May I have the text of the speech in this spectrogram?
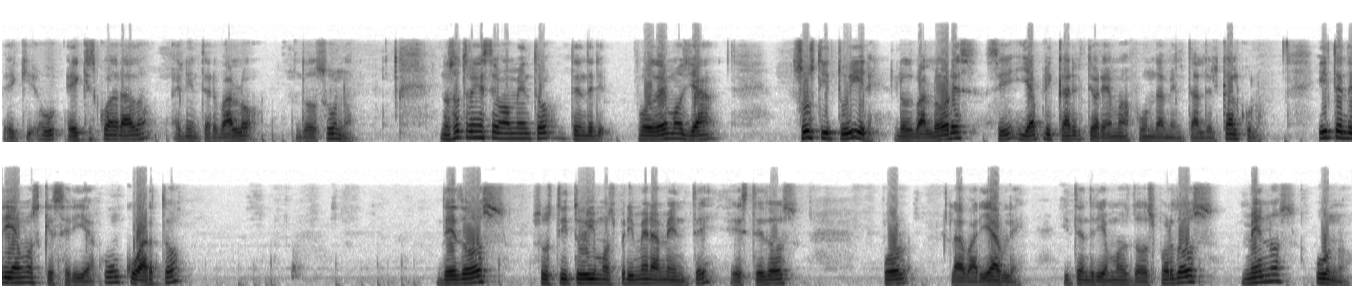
X, cuadrado, el intervalo 2, 1. Nosotros en este momento podemos ya sustituir los valores ¿sí? y aplicar el teorema fundamental del cálculo. Y tendríamos que sería un cuarto de 2, sustituimos primeramente este 2 por la variable y tendríamos 2 por 2 menos 1.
